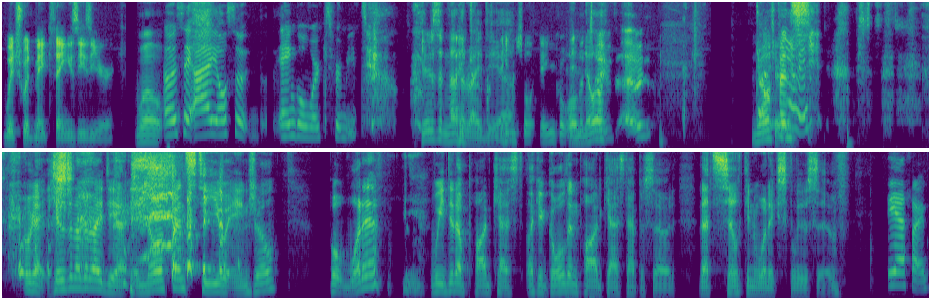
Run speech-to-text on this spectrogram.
which would make things easier. well, I would say I also angle works for me too. here's another idea. Angel angle all And the no- time. No offense. Okay, here's another idea, and no offense to you, Angel, but what if we did a podcast, like a golden podcast episode that's Silkenwood exclusive? Yeah, fine.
